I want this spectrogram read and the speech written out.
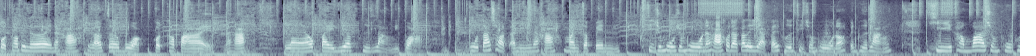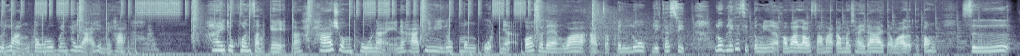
กดเข้าไปเลยนะคะ แล้วเจอบวกกดเข้าไปนะคะ แล้วไปเลือกพื้นหลังดีกว่ากูต้าช็อตอันนี้นะคะ มันจะเป็น สีชมพูชมพูนะคะโคดาก็เลยอยากได้พื้นสีชมพูเนาะเป็นพื้นหลัง คีย์คำว่าชมพูพื้นหลังตรงรูปเว้นขยายเห็นไหมคะ ให้ทุกคนสังเกตนะ ถ้าชมพูไหนนะคะที่มีรูปมงกุฎเนี่ยก็แสดงว่าอาจจะเป็นรูปลิขสิทธิ์ รูปลิขสิทธิ์ตรงนี้เนี่ยคำว่าเราสามารถเอามาใช้ได้ แต่ว่าเราจะต้องซื้อ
